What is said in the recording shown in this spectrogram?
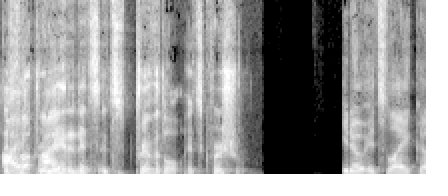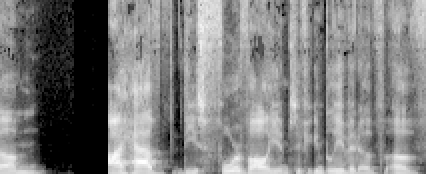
I, not related. I, it's it's pivotal. It's crucial. You know, it's like um, I have these four volumes, if you can believe it, of of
